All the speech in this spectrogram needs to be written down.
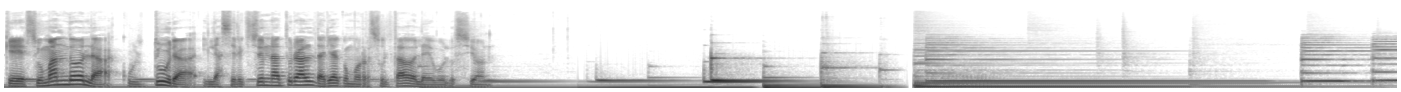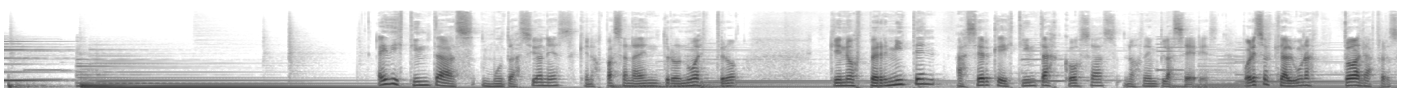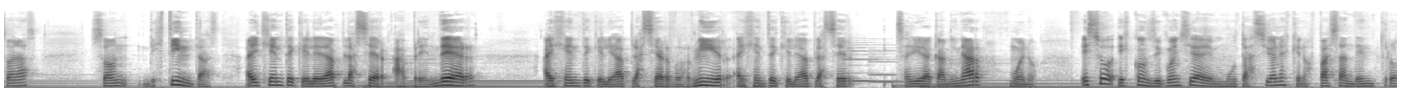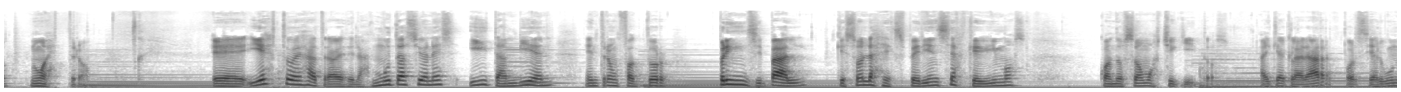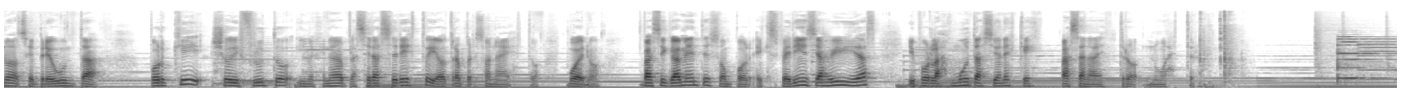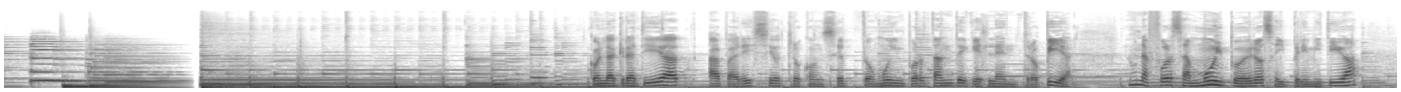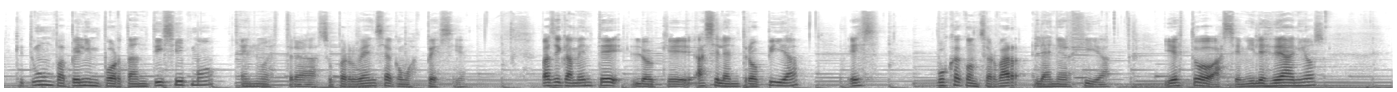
que sumando la cultura y la selección natural daría como resultado la evolución. Hay distintas mutaciones que nos pasan adentro nuestro que nos permiten hacer que distintas cosas nos den placeres. Por eso es que algunas, todas las personas son distintas. Hay gente que le da placer aprender, hay gente que le da placer dormir, hay gente que le da placer salir a caminar. Bueno, eso es consecuencia de mutaciones que nos pasan dentro nuestro. Eh, y esto es a través de las mutaciones y también entra un factor principal que son las experiencias que vivimos cuando somos chiquitos. Hay que aclarar por si alguno se pregunta ¿por qué yo disfruto y me genera placer hacer esto y a otra persona esto? Bueno, básicamente son por experiencias vividas y por las mutaciones que pasan adentro nuestro. Con la creatividad aparece otro concepto muy importante que es la entropía. Es una fuerza muy poderosa y primitiva que tuvo un papel importantísimo en nuestra supervivencia como especie. Básicamente lo que hace la entropía es busca conservar la energía y esto hace miles de años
